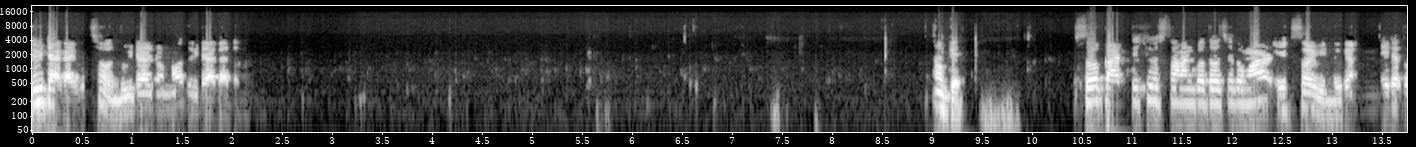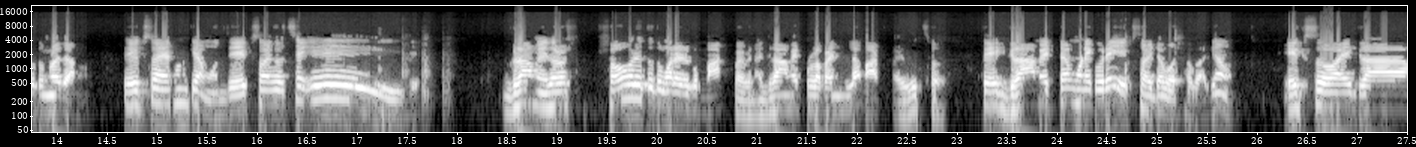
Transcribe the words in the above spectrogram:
দুইটা আঁকাই বুঝছ? দুইটার জন্য দুইটা আঁকাতে হবে ওকে সো কার্টেসীয় স্থানাঙ্ক তো হচ্ছে তোমার এক্স বিন্দু এটা তো তোমরা জানো। এক্স এখন কেমন? যে এক্স ওয়াই হচ্ছে এই গ্রামে, ধরো শহরে তো তোমার এরকম মাঠ পাবে না। গ্রামের পোলা পাইনগুলা মাঠ পাবে, বুঝছ? তো এই গ্রামেরটা মনে করে এক্স ওয়াইটা বসাবা, কেমন? এক্স ওয়াই গ্রাম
